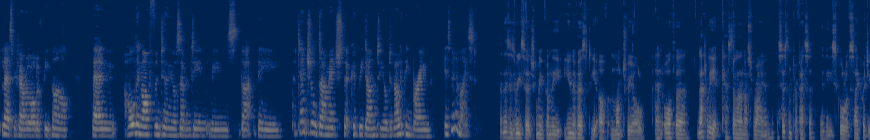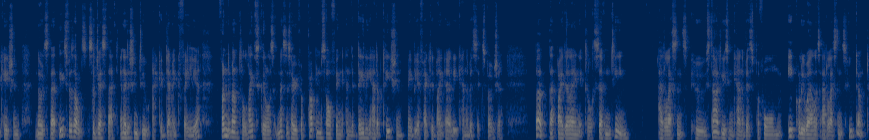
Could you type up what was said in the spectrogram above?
let's be fair, a lot of people are, then holding off until you're 17 means that the potential damage that could be done to your developing brain is minimised. And this is research coming from the University of Montreal, and author Natalie Castellanos Ryan, assistant professor in the School of Psychoeducation, notes that these results suggest that, in addition to academic failure, fundamental life skills necessary for problem solving and daily adaptation may be affected by early cannabis exposure, but that by delaying it till 17, adolescents who start using cannabis perform equally well as adolescents who don't.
